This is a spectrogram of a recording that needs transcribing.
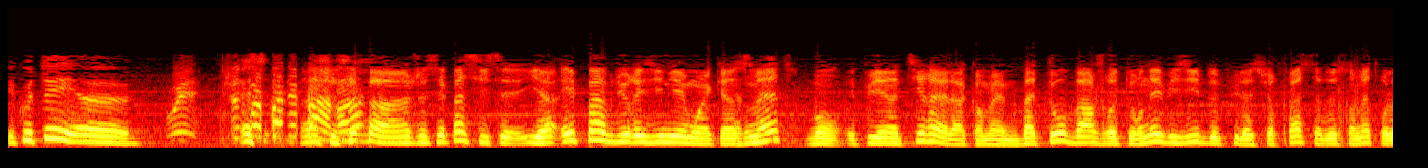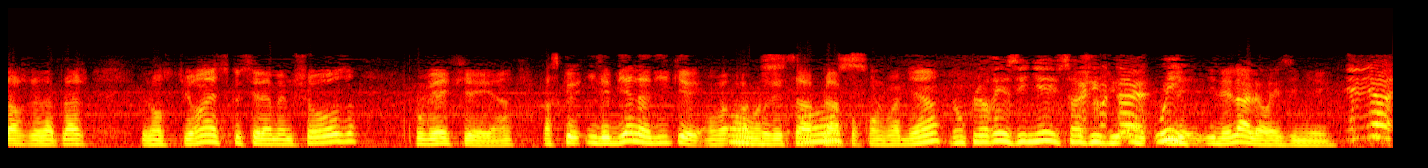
Écoutez, euh, Oui, ne pas ah, je sais hein. pas, hein, je sais pas si c'est. Il y a épave du résigné moins 15 mètres. Bon, et puis il y a un tiret là quand même. Bateau, barge retournée, visible depuis la surface à 200 mètres au large de la plage de Lens-Turin. Est-ce que c'est la même chose? Faut vérifier, hein. parce qu'il est bien indiqué. On va, oh, poser ça à plat pour qu'on le voit bien. Donc le résigné, il s'agit du. Oui, Il, est là le résigné. il y, a,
